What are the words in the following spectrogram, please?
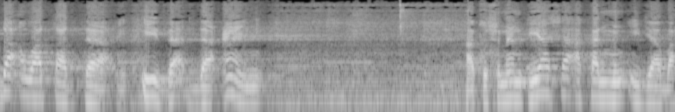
da'wata da'i idza da'ani. Aku senantiasa akan mengijabah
